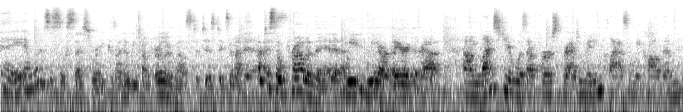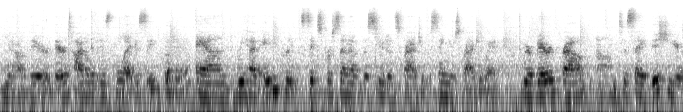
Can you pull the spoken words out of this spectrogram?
Okay, and what is the success rate? Because I know we talked earlier about statistics, and I, I'm just so proud of that. And We, we are very proud. Um, last year was our first graduating class, and we call them, you know, their their title is the Legacy. Uh-huh. And we had 86% of the students graduate, seniors graduate. We're very proud um, to say this year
